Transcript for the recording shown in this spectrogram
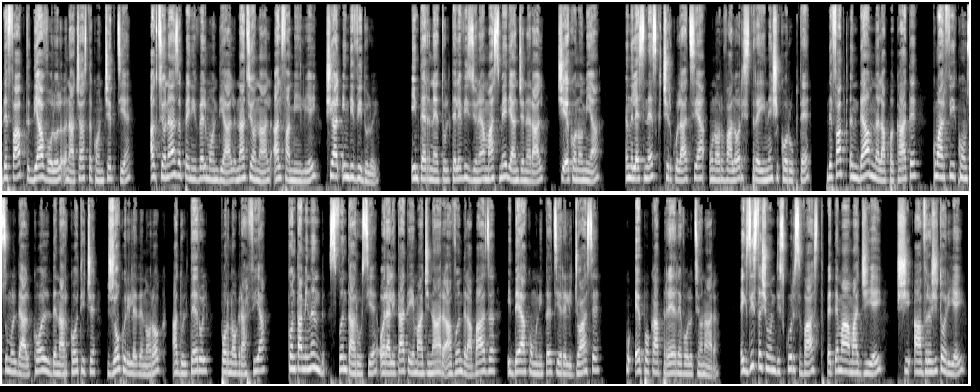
De fapt, diavolul, în această concepție, acționează pe nivel mondial, național, al familiei și al individului. Internetul, televiziunea, mass media în general și economia înlesnesc circulația unor valori străine și corupte, de fapt îndeamnă la păcate, cum ar fi consumul de alcool, de narcotice, jocurile de noroc, adulterul, pornografia, contaminând Sfânta Rusie, o realitate imaginară având de la bază ideea comunității religioase cu epoca pre-revoluționară. Există și un discurs vast pe tema magiei și a vrăjitoriei,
